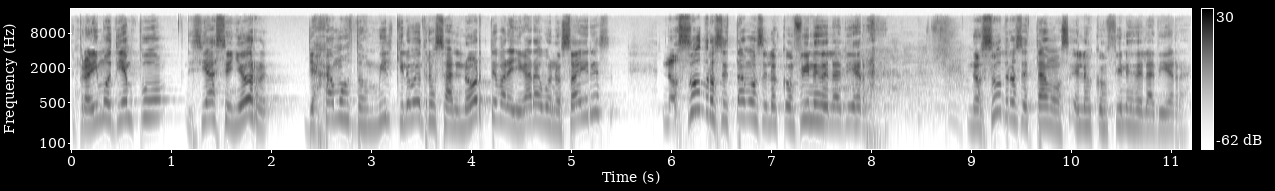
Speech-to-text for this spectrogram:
Pero al mismo tiempo decía, Señor, viajamos 2.000 kilómetros al norte para llegar a Buenos Aires. Nosotros estamos en los confines de la tierra. Nosotros estamos en los confines de la tierra.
